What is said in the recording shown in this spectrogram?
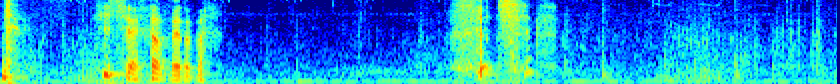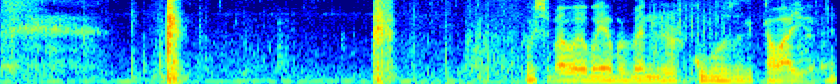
Y será verdad. Pues me voy, voy a volver en los cubos del caballo, eh.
